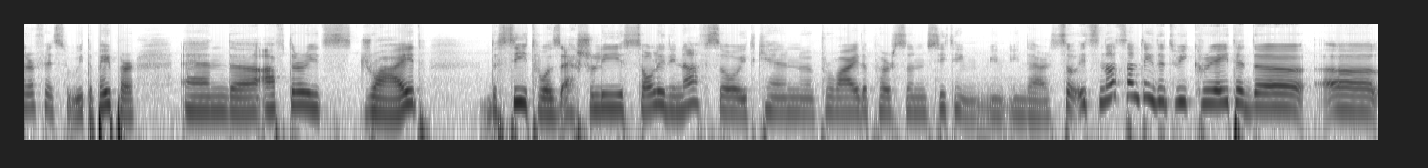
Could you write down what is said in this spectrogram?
surface with the paper. And uh, after it's dried the seat was actually solid enough so it can uh, provide a person sitting in, in there. So it's not something that we created uh, uh,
